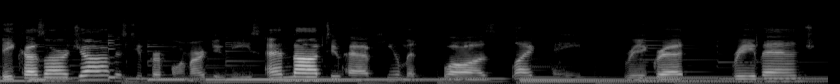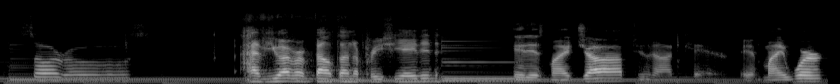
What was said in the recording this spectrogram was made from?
Because our job is to perform our duties and not to have human flaws like pain, regret, revenge, sorrows. Have you ever felt unappreciated? It is my job to not care if my work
